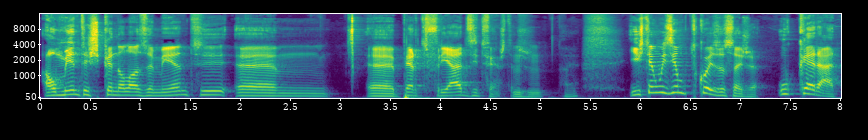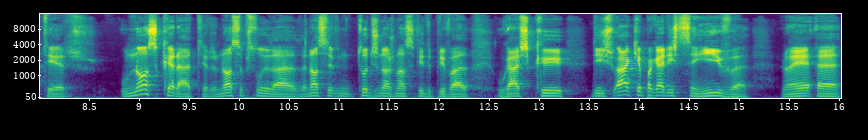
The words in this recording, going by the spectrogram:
aumenta escandalosamente ahm, ah, perto de feriados e de festas. não é? Isto é um exemplo de coisa, ou seja, o caráter, o nosso caráter, a nossa personalidade, a nossa, todos nós, nossa vida privada, o gajo que diz, ah, quer pagar isto sem IVA, não é? Ah,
